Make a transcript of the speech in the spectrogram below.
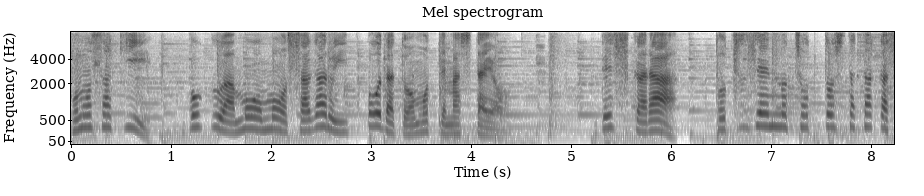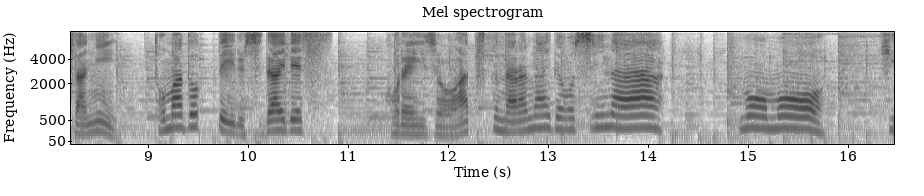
この先僕はもうもう下がる一方だと思ってましたよですから突然のちょっとした高さに戸惑っている次第ですこれ以上暑くならないでほしいな。もうもう気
